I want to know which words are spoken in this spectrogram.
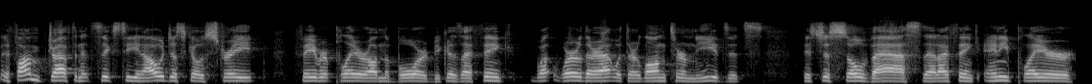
if I'm drafting at 16, I would just go straight favorite player on the board because I think what, where they're at with their long-term needs, it's it's just so vast that I think any player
